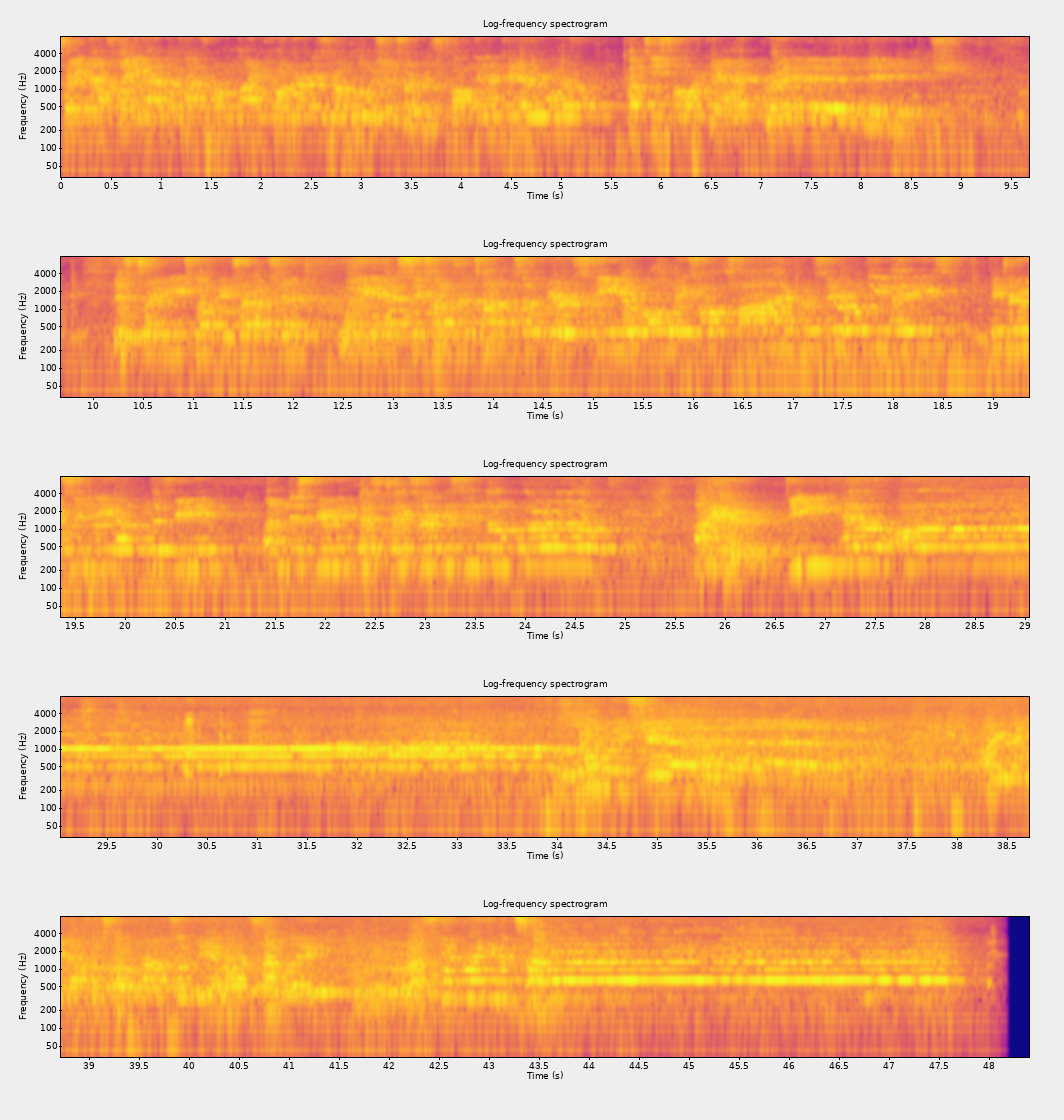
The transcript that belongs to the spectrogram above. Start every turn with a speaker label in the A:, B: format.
A: Train now fighting out of the platform line corner is your Lewisham service. Compton at Canary Wharf, Cutty Sark and Greenwich. This train needs no introduction, weighing in at 600 tons of pure steel, always on time with zero delays. Introducing the undefeated, undisputed best train service in the world, Iron D.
